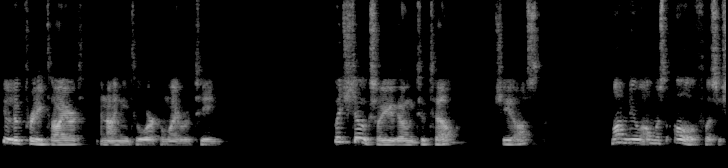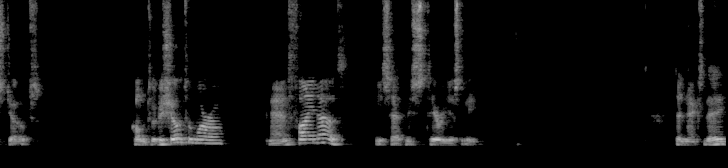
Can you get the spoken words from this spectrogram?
You look pretty tired and I need to work on my routine. Which jokes are you going to tell? she asked. Mom knew almost all of Fozzie's jokes. Come to the show tomorrow and find out, he said mysteriously. The next day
